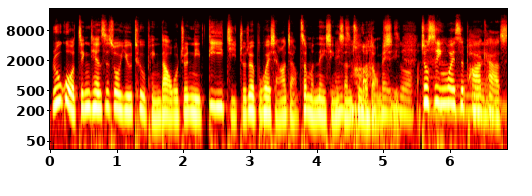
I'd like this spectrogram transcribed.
如果今天是做 YouTube 频道，我觉得你第一集绝对不会想要讲这么内心深处的东西，就是因为是 Podcast，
